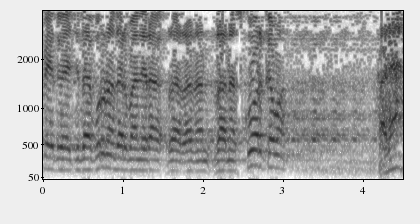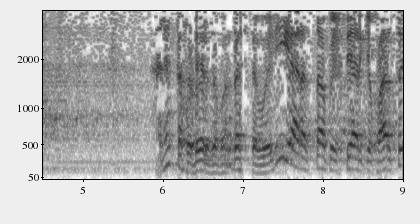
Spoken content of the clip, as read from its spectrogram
په دوی چې دا غرونه در باندې را را را نسکور کما هلا هغه ته ډېر زبردست ولی یار استا په اختیار کې خار څه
